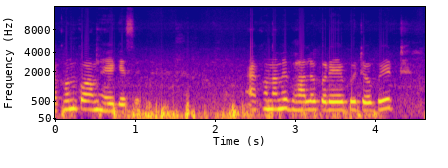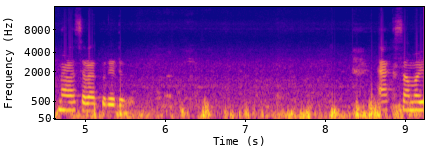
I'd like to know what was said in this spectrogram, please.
এখন কম হয়ে গেছে। এখন আমি ভালো করে পিটো পিট নাড়াচাড়া করে দেব। এক চামচ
